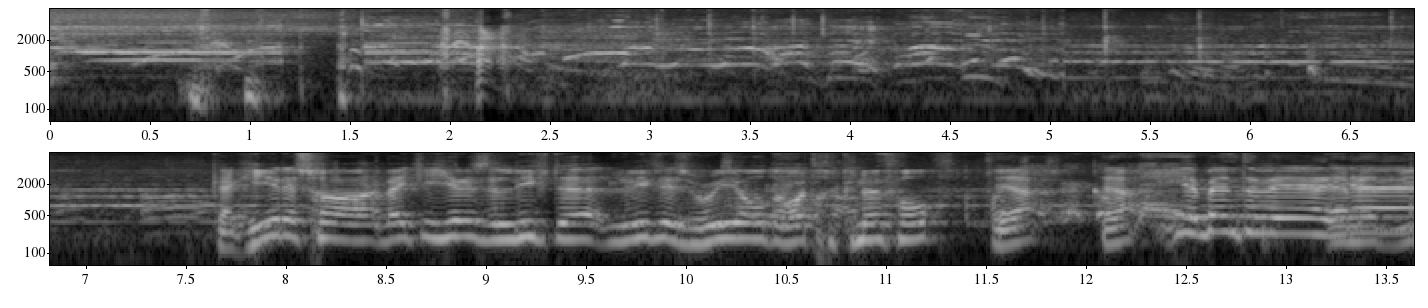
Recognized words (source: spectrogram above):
Kijk, hier is gewoon, weet je, hier is de liefde. De liefde is real, er wordt geknuffeld. Ja, ja. Je bent er weer. En met wie?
